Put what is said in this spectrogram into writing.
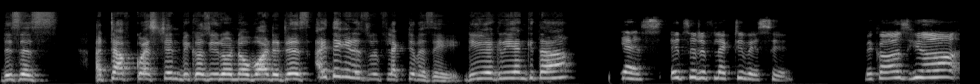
This is a tough question because you don't know what it is. I think it is reflective essay. Do you agree, Ankita? Yes, it's a reflective essay. Because here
